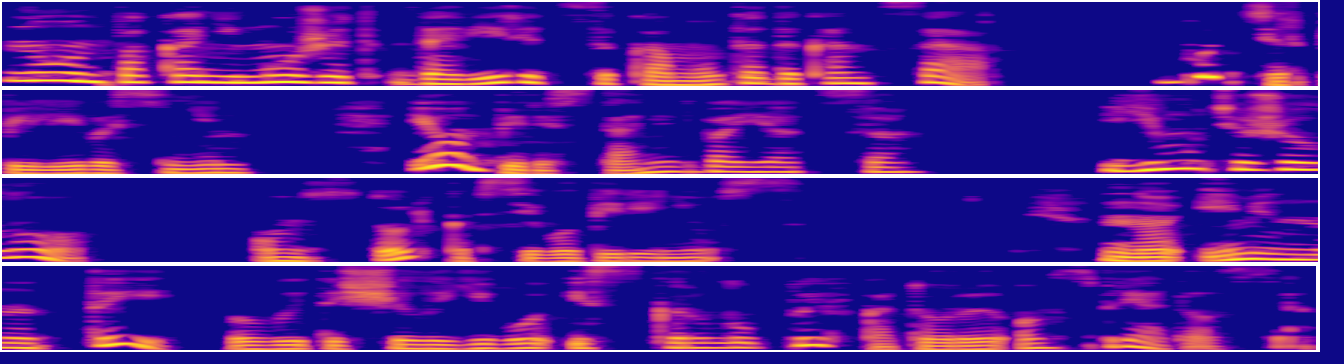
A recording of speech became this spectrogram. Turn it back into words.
но он пока не может довериться кому-то до конца. Будь терпелива с ним, и он перестанет бояться. Ему тяжело, он столько всего перенес. Но именно ты вытащила его из скорлупы, в которую он спрятался.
